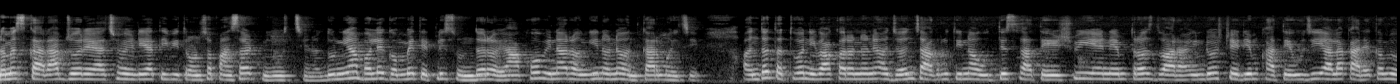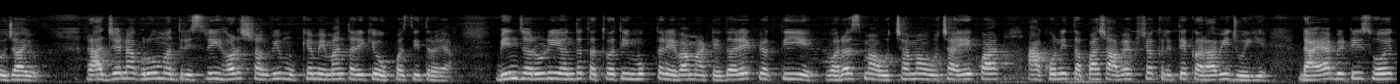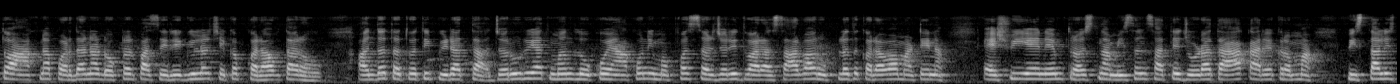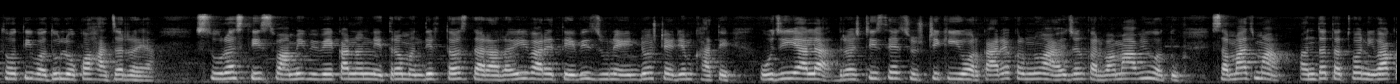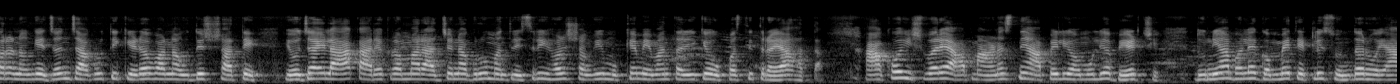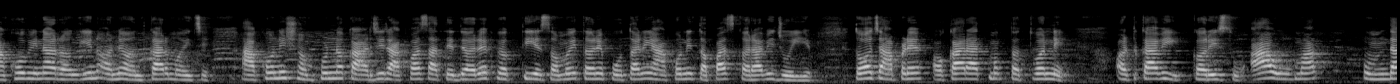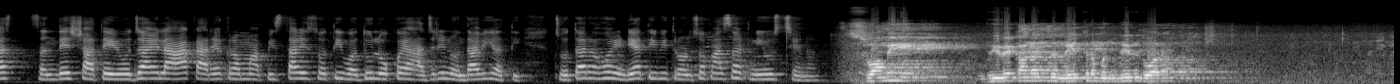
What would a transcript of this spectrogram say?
નમસ્કાર, આપ જોઈ રહ્યા છો ઇન્ડિયા ટીવી ત્રણસો પાસઠ ન્યૂઝ ચેનલ. દુનિયા ભલે ગમે તેટલી સુંદર હોય, આંખો વિના રંગીન અને અંધકારમય છે. અંધતત્વ નિવાકરણ અને જનજાગૃતિના ઉદ્દેશ સાથે એસવીએનએમ ટ્રસ્ટ દ્વારા ઇન્ડોર સ્ટેડિયમ ખાતે ઉજિયાલા કાર્યક્રમ યોજાયો. રાજ્યના ગૃહમંત્રી શ્રી હર્ષ સંઘવી મુખ્ય મહેમાન તરીકે ઉપસ્થિત રહ્યા. બિનજરૂરી અંધતત્વથી મુક્ત રહેવા માટે દરેક વ્યક્તિએ વરસમાં ઓછામાં ઓછા એકવાર આંખોની તપાસ આવશ્યક રીતે કરાવવી જોઈએ. ડાયાબિટીસ હોય તો આંખના પડદાના ડૉક્ટર પાસે રેગ્યુલર ચેકઅપ કરાવતા રહો. અંધતત્વથી પીડાતા, જરૂરિયાતમંદ લોકોએ આંખોની મફત સર્જરી દ્વારા સારવાર ઉપલબ્ધ કરાવવા માટેના એસવીએનએમ ટ્રસ્ટના મિશન સાથે જોડાતા આ કાર્યક્રમમાં પિસ્તાલીસોથી વધુ લોકો હાજર રહ્યા. સુરત સ્થિત સ્વામી વિવેકાનંદ નેત્ર મંદિર ટ્રસ્ટ દ્વારા રવિવારે ત્રેવીસ જૂને ઇન્ડોર સ્ટેડિયમ ખાતે ઉજીયાલા દ્રષ્ટિ સે સૃષ્ટિ કી ઓર કાર્યક્રમનું આયોજન કરવામાં આવ્યું હતું. સમાજમાં અંધતત્વ નિવાકરણ અંગે જનજાગૃતિ કેળવવાના ઉદ્દેશ સાથે યોજાયેલા આ કાર્યક્રમમાં રાજ્યના ગૃહમંત્રી શ્રી હર્ષ સંઘવી મુખ્ય મહેમાન તરીકે ઉપસ્થિત રહ્યા હતા. આંખો ઈશ્વરે આ માણસને આપેલી અમૂલ્ય ભેટ છે. દુનિયા ભલે ગમે તેટલી સુંદર હોય, આંખો વિના રંગીન અને અંધકારમય છે. આંખોની સંપૂર્ણ કાળજી રાખવા સાથે દરેક વ્યક્તિએ સમયતરે પોતાની આંખોની તપાસ કરાવવી જોઈએ. તો જ આપણે હકારાત્મક તત્વને અટકાવી કરીશું. આ ઉમા, ઉમદા સંદેશ સાથે યોજાયેલા આ કાર્યક્રમમાં પિસ્તાલીસોથી વધુ લોકોએ હાજરી નોંધાવી હતી. જોતા રહો ઇન્ડિયા ટીવી ત્રણસો ન્યૂઝ ચેનલ. સ્વામી વિવેકાનંદ નેત્ર મંદિર દ્વારા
